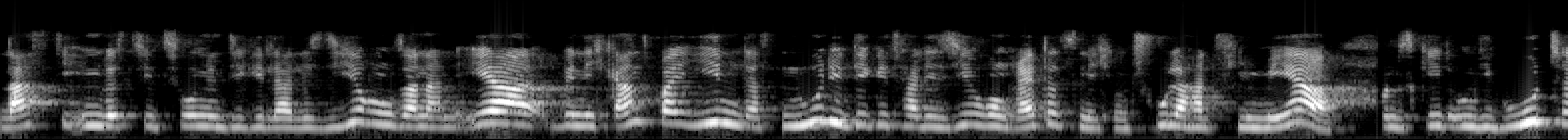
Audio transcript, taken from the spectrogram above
lasst die Investitionen in Digitalisierung, sondern eher bin ich ganz bei Ihnen, dass nur die Digitalisierung rettet es nicht und Schule hat viel mehr. Und es geht um die gute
